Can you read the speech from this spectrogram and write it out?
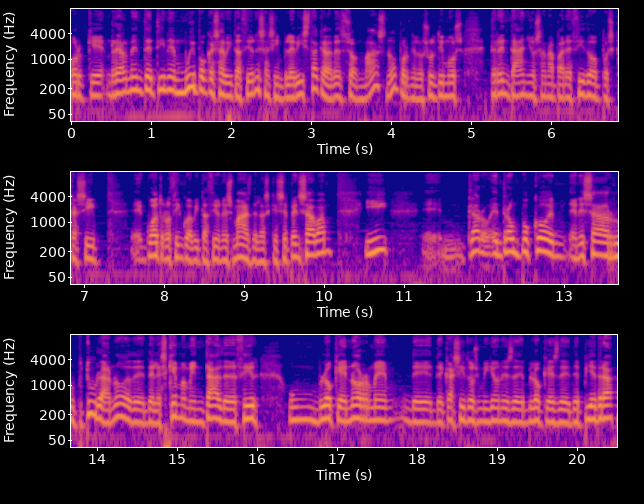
porque realmente tiene muy pocas habitaciones a simple vista, cada vez son más, ¿no? Porque en los últimos 30 años han aparecido pues casi eh, cuatro o cinco habitaciones más de las que se pensaba y eh, claro, entra un poco en, esa ruptura ¿no? del esquema mental de decir un bloque enorme de, casi dos millones de bloques de, piedra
